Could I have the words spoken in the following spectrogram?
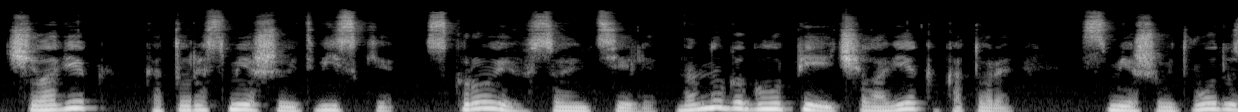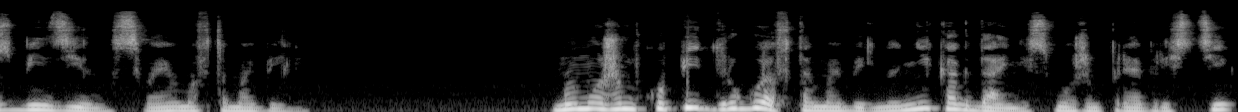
Человек, который смешивает виски с кровью в своем теле, намного глупее человека, который смешивает воду с бензином в своем автомобиле. Мы можем купить другой автомобиль, но никогда не сможем приобрести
